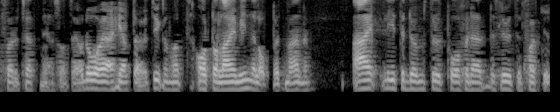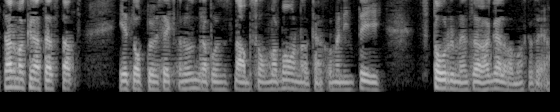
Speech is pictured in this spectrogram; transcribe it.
förutsättningar så att säga. Och då är jag helt övertygad om att 18 Line vinner loppet. Men nej, lite dumstrut på för det beslutet faktiskt. Det hade man kunnat testa i ett lopp över 1600 på en snabb sommarbana kanske, men inte i stormens öga eller vad man ska säga.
